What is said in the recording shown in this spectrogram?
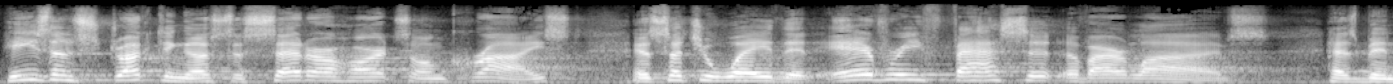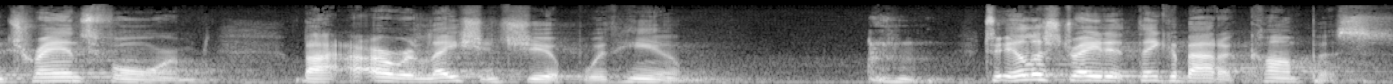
He's instructing us to set our hearts on Christ in such a way that every facet of our lives has been transformed by our relationship with Him. to illustrate it, think about a compass.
